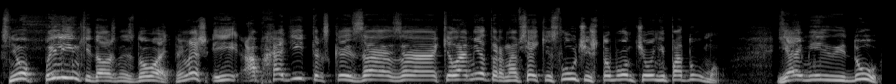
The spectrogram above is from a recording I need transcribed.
с него пылинки должны сдувать, понимаешь? И обходить, так сказать, за, за километр на всякий случай, чтобы он чего не подумал. Я имею в виду,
